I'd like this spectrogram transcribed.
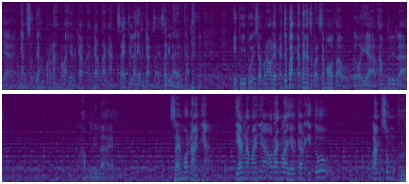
ya yang sudah pernah melahirkan angkat tangan. Saya dilahirkan saya, saya dilahirkan. Ibu-ibu yang sudah pernah melahirkan, coba angkat tangan coba, saya mau tahu. Oh ya, Alhamdulillah. Alhamdulillah ya. Saya mau nanya, yang namanya orang melahirkan itu langsung bro,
